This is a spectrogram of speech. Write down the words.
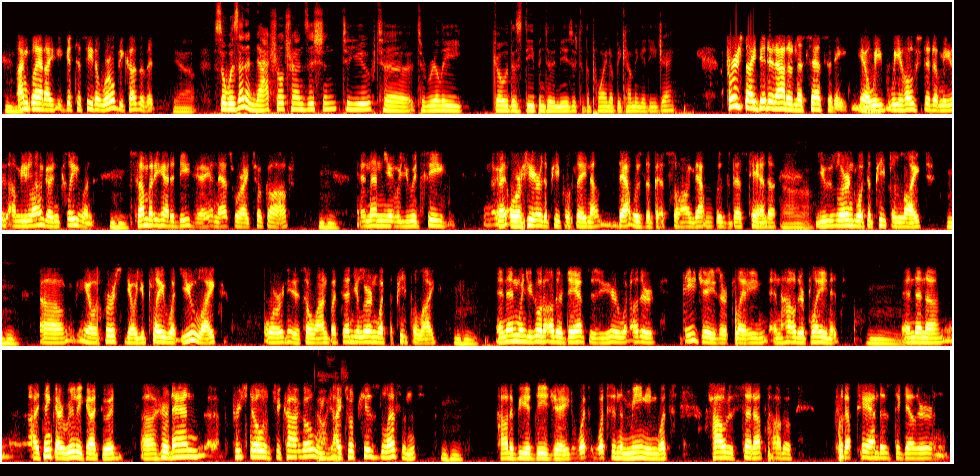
Mm-hmm. I'm glad I get to see the world because of it. Yeah. So was that a natural transition to you to to really go this deep into the music to the point of becoming a DJ? First, I did it out of necessity. You know, mm-hmm. we we hosted a, a milonga in Cleveland. Mm-hmm. Somebody had a DJ, and that's where I took off. Mm-hmm. And then you know, you would see or hear the people say, "Now that was the best song. That was the best tanda." Oh. You learned what the people liked. Mm-hmm uh, you know, first, you know, you play what you like, or you know, so on, but then you learn what the people like. Mm-hmm. And then when you go to other dances, you hear what other DJs are playing and how they're playing it. Mm. And then uh, I think I really got good. Uh, Hernan Cristo in Chicago, oh, yes. I took his lessons mm-hmm. how to be a DJ, what what's in the meaning, what's how to set up, how to put up tandas together, and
